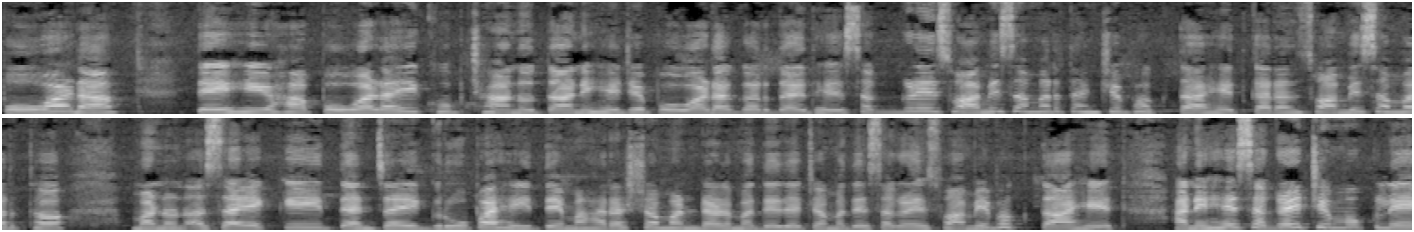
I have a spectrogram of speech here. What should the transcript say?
पोवाडा. तेही हा पोवाडाही खूप छान होता. आणि हे जे पोवाडा करतायत हे सगळे स्वामी समर्थांचे भक्त आहेत. कारण स्वामी समर्थ म्हणून असं आहे की त्यांचा एक ग्रुप आहे इथे महाराष्ट्र मंडळमध्ये त्याच्यामध्ये सगळे स्वामी भक्त आहेत. आणि हे सगळे चिमुकले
